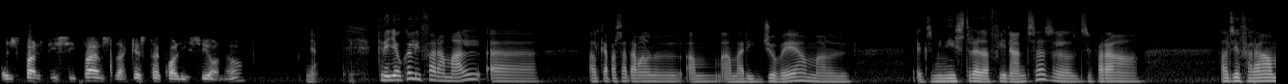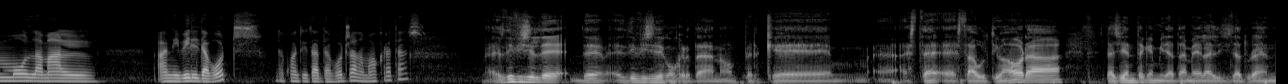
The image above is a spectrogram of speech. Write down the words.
els participants d'aquesta coalició, no? Ja. Creieu que li farà mal eh, el que ha passat amb, el, amb, amb Eric Jové, amb el exministre de Finances? Els hi farà, els hi farà molt de mal a nivell de vots, de quantitat de vots a demòcrates? És difícil de, de, és difícil de concretar, no? Perquè eh, està, està a última hora, la gent que mira també la legislatura en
